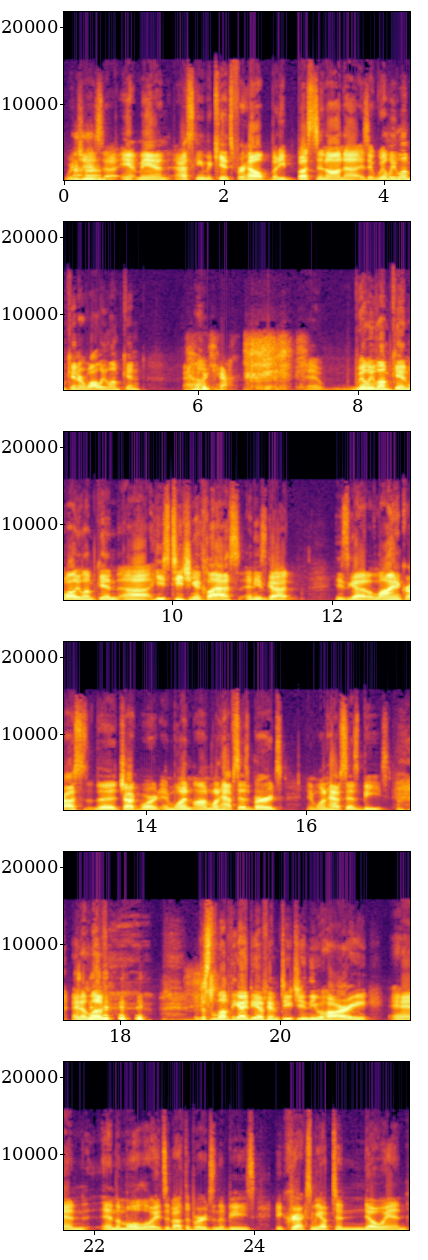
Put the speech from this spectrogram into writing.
which Uh-huh. is uh, Ant Man asking the kids for help, but he busts in on uh, is it Willie Lumpkin or Wally Lumpkin? Oh, yeah. uh, Willie Lumpkin, Wally Lumpkin. Uh, he's teaching a class, and he's got he's got a line across the chalkboard, and one on one half says birds, and one half says bees. And I love, I just love the idea of him teaching the Uhari and and the Moloids about the birds and the bees. It cracks me up to no end.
